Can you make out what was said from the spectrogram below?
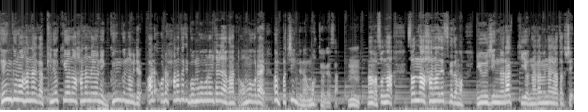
天狗の花がピノキオの花のようにぐんぐん伸びてる。あれ俺鼻だけゴムゴムのみ食べたのかなと思うぐらい、うん、パチンって、思ってるわけでさ。うん。まあまあ、そんな、そんな花ですけども、友人のラッキーを眺めながら私、う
